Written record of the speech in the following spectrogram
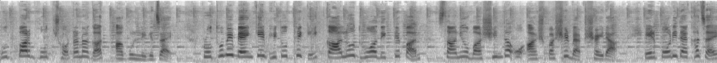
বুধবার ভোর ছটা নাগাদ আগুন লেগে যায়। প্রথমে ব্যাংকের ভেতর থেকে কালো ধোঁয়া দেখতে পান স্থানীয় বাসিন্দা ও আশপাশের ব্যবসায়ীরা। এরপরই দেখা যায়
